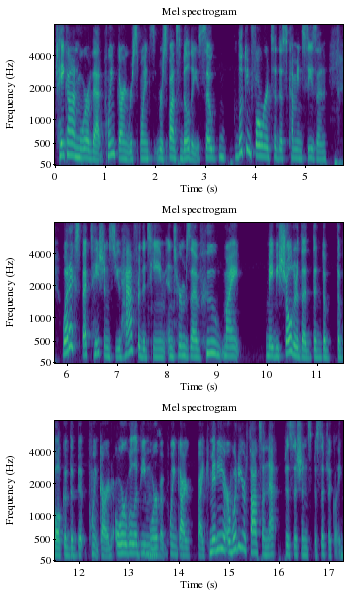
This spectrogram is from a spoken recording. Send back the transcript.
take on more of that point guard response responsibilities. So looking forward to this coming season, what expectations do you have for the team in terms of who might maybe shoulder the the the, bulk of the point guard or will it be more mm-hmm. of a point guard by committee or what are your thoughts on that position specifically?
